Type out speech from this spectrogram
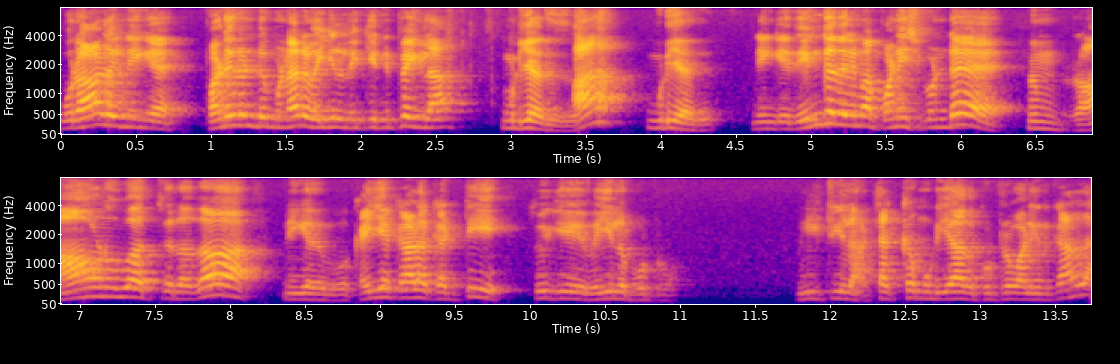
ஒரு ஆளு நீங்க பன்னிரெண்டு மணி நேரம் வெயில் நிக்க நிப்பீங்களா? முடியாது ஆ? முடியாது. நீங்க இது எங்க தெரியுமா பனிஷ்மெண்ட் ம். ராணுவத்துல தான் நீங்க கையை காலை கட்டி தூக்கி வெயில போட்டுருவோம். மிலிட்ரியில் அடக்க முடியாத குற்றவாளி இருக்கான்ல.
